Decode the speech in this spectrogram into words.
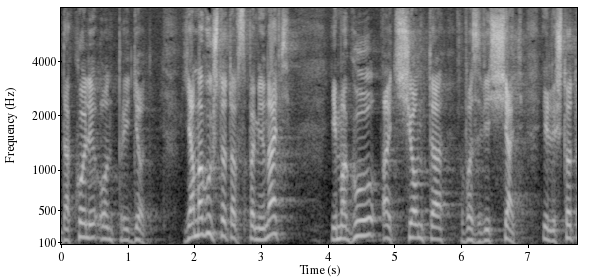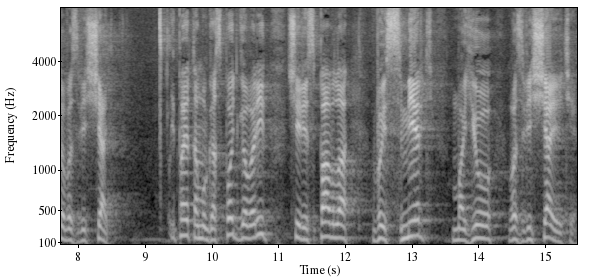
доколе Он придет. Я могу что-то вспоминать и могу о чем-то возвещать или что-то возвещать. И поэтому Господь говорит через Павла, вы смерть мою возвещаете.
